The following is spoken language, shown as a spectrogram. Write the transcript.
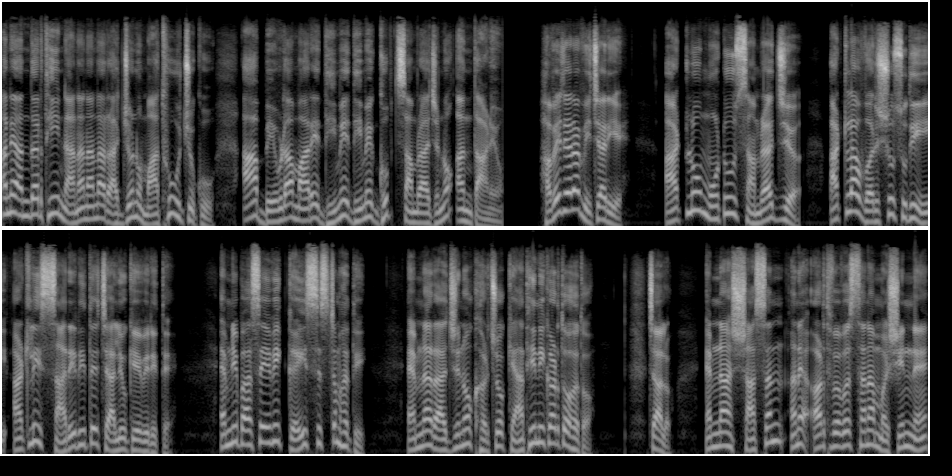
અને અંદરથી નાના નાના રાજ્યોનું માથું ઊંચુકું, આ બેવડા મારે ધીમે ધીમે ગુપ્ત સામ્રાજ્યનો અંત આણ્યો. હવે જરા વિચારીએ, આટલું મોટું સામ્રાજ્ય આટલા વર્ષો સુધી આટલી સારી રીતે ચાલ્યું કેવી રીતે? એમની પાસે એવી કઈ સિસ્ટમ હતી? એમના રાજ્યનો ખર્ચો ક્યાંથી નીકળતો હતો? ચાલો, એમના શાસન અને અર્થવ્યવસ્થાના મશીનને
